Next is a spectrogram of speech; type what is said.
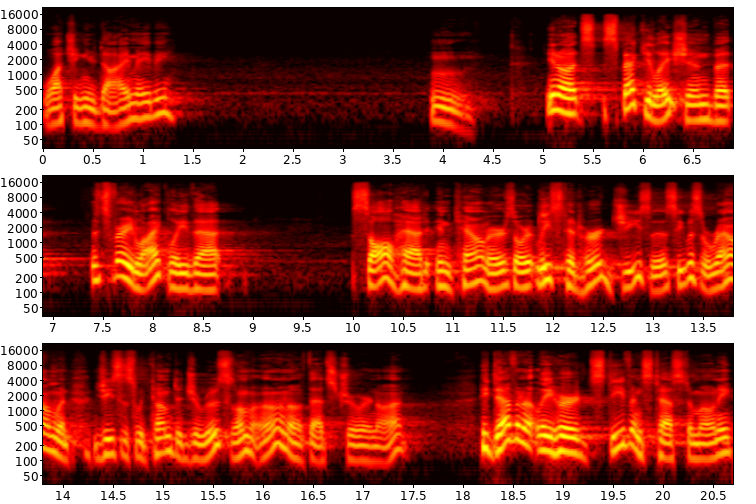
watching you die, maybe. Hmm. You know, it's speculation, but it's very likely that Saul had encounters, or at least had heard Jesus. He was around when Jesus would come to Jerusalem. I don't know if that's true or not. He definitely heard Stephen's testimony,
